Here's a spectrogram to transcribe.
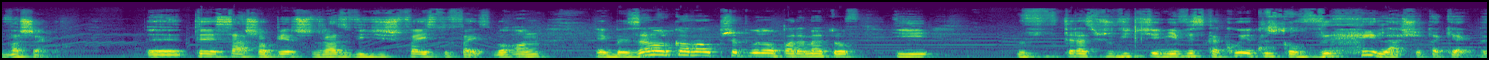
waszego. Yy, ty, Saszo, pierwszy raz widzisz face to face, bo on jakby zanurkował, przepłynął parę metrów i teraz już widzicie, nie wyskakuje, tylko wychyla się tak jakby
